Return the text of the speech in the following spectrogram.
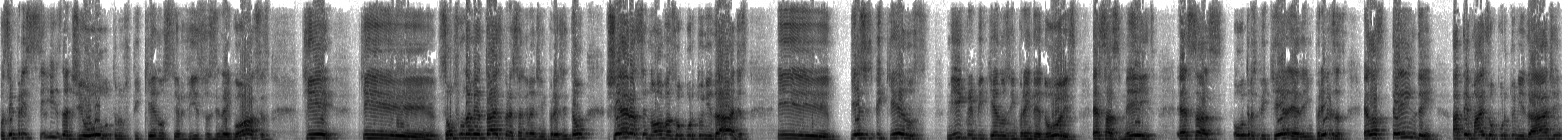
Você precisa de outros pequenos serviços e negócios que, que são fundamentais para essa grande empresa. Então, gera-se novas oportunidades e, e esses pequenos, micro e pequenos empreendedores, essas MEIs, essas outras pequenas eh, empresas, elas tendem a ter mais oportunidade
